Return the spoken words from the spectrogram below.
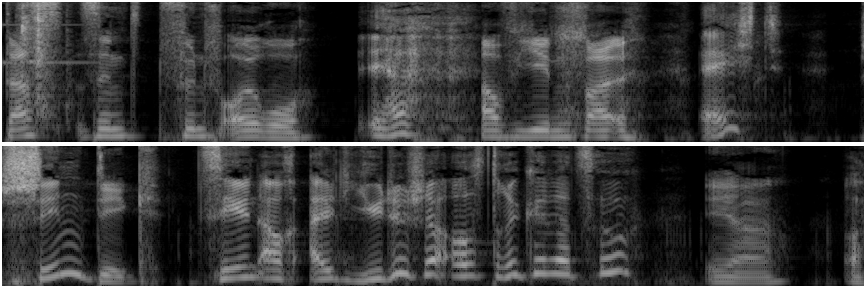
Das sind fünf Euro. Ja. Auf jeden Fall. Echt? Schindig. Zählen auch altjüdische Ausdrücke dazu? Ja. Oh,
